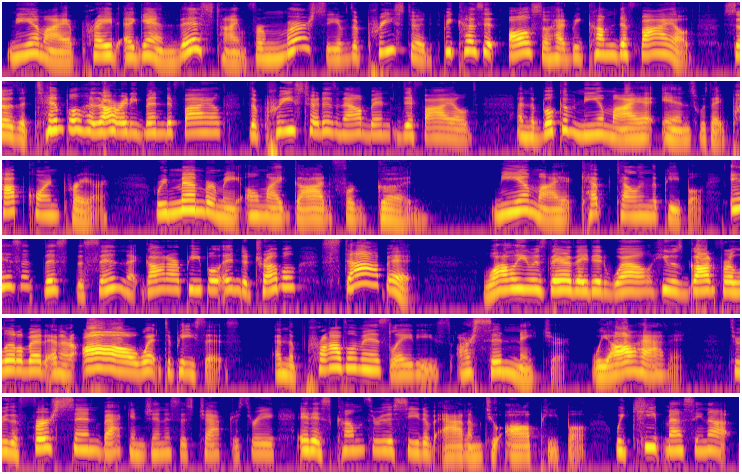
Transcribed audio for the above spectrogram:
Nehemiah prayed again, this time for mercy of the priesthood, because it also had become defiled. So the temple had already been defiled, the priesthood has now been defiled. And the book of Nehemiah ends with a popcorn prayer Remember me, O my God, for good. Nehemiah kept telling the people, Isn't this the sin that got our people into trouble? Stop it! While he was there, they did well. He was gone for a little bit, and it all went to pieces. And the problem is, ladies, our sin nature. We all have it. Through the first sin back in Genesis chapter 3, it has come through the seed of Adam to all people. We keep messing up.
